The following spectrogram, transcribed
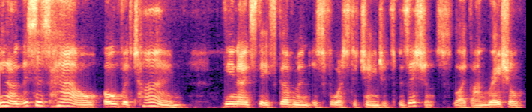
you know, this is how over time the United States government is forced to change its positions, like on racial,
